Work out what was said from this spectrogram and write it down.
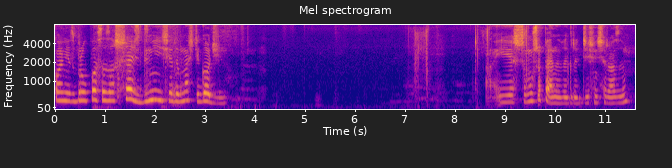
Koniec Brawl Passa za 6 dni i 17 godzin. A i jeszcze muszę peny wygrać 10 razy.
